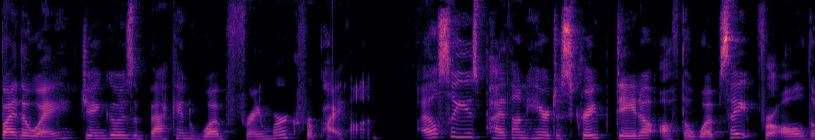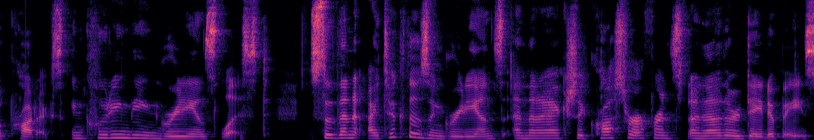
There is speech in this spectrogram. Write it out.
By the way, Django is a backend web framework for Python. I also use Python here to scrape data off the website for all the products, including the ingredients list. So then I took those ingredients and then I actually cross-referenced another database,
